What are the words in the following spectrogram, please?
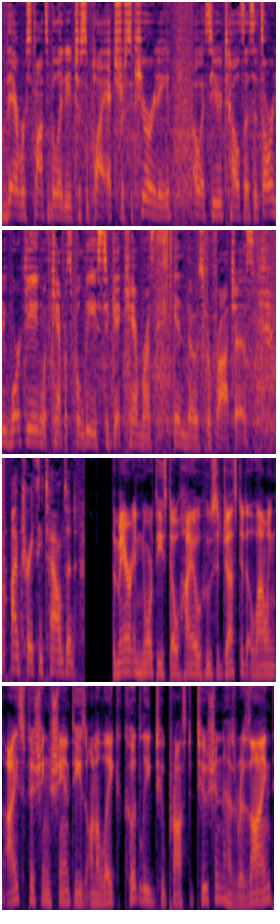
their responsibility to supply extra security. OSU tells us it's already working with campus police to get cameras in those garages. I'm Tracy Townsend. The mayor in Northeast Ohio who suggested allowing ice fishing shanties on a lake could lead to prostitution has resigned.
